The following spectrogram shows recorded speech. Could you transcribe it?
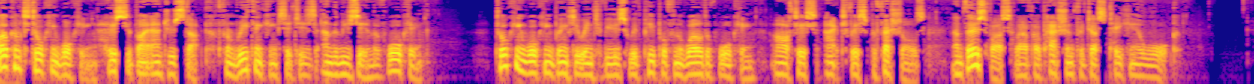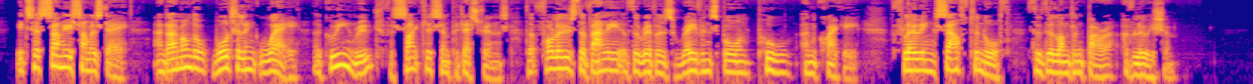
Welcome to Talking Walking, hosted by Andrew Stuck from Rethinking Cities and the Museum of Walking. Talking Walking brings you interviews with people from the world of walking, artists, activists, professionals, and those of us who have a passion for just taking a walk. It's a sunny summer's day, and I'm on the Waterlink Way, a green route for cyclists and pedestrians that follows the valley of the rivers Ravensbourne, Pool, and Quaggy, flowing south to north through the London borough of Lewisham.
